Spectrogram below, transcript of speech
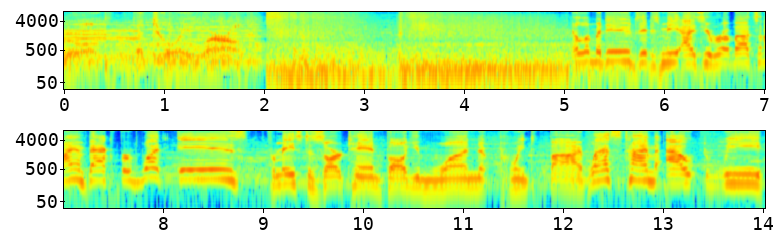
rule the toy world. Hello, my dudes. It is me, Icy Robots, and I am back for what is From Ace to Zartan Volume 1.5. Last time out, we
